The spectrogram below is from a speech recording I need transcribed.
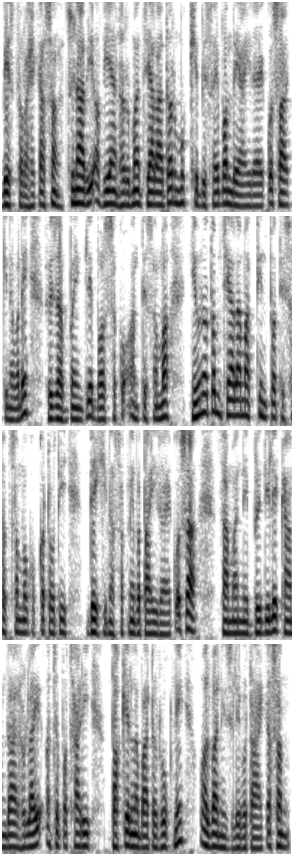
व्यस्त रहेका छन्। चुनावी अभियानहरूमा ज्याला दर मुख्य विषय बन्दै आइरहेको छ किनभने रिजर्भ ब्याङ्कले वर्षको अन्त्यसम्म न्यूनतम ज्यालामा तिन प्रतिशतसम्मको कटौती देखिन सक्ने बताइरहेको छ। सामान्य वृद्धिले कामदारहरूलाई अझ पछाडि धकेल्नबाट रोक्ने अल्बानिजले बताएका छन्।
